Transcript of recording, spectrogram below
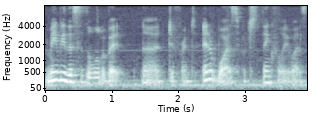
maybe this is a little bit uh, different. And it was, which thankfully it was.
